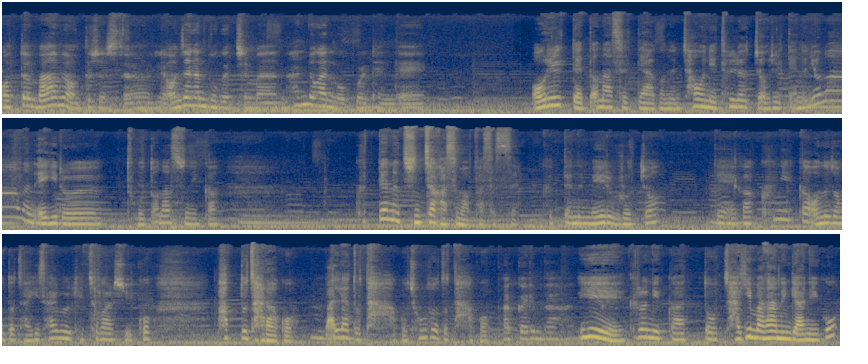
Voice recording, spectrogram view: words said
어떤 마음이 어떠셨어요? 언젠간 보겠지만 한동안 못 볼 텐데 어릴 때 떠났을 때하고는 차원이 틀렸죠. 어릴 때는 요만한 아기를 두고 떠났으니까 그때는 진짜 가슴 아팠었어요. 그때는 매일 울었죠. 근데 애가 크니까 어느 정도 자기 삶을 개척할 수 있고 밥도 잘하고 빨래도 다 하고 청소도 다 하고 앞가림 다 하고. 예 그러니까 또 자기만 하는 게 아니고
